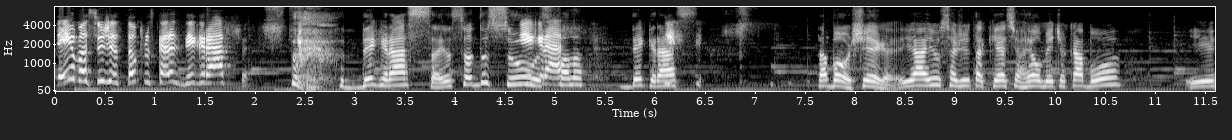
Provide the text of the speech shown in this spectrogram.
Tem uma sugestão pros caras de graça. De graça, eu sou do sul, De graça. fala de graça. tá bom, chega. E aí o Sargento Cast realmente acabou. E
